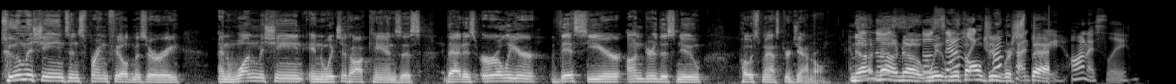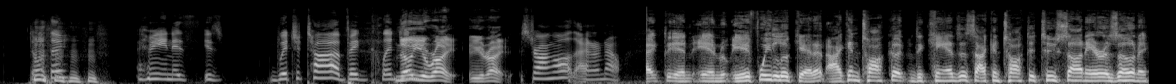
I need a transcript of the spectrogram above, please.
two machines in Springfield, Missouri, and one machine in Wichita, Kansas. That is earlier this year under this new postmaster general. No, mean, no, those- no. those With, sound with like all due respect, country, honestly, don't they? I mean, is is Wichita a big Clinton? No, you're right. You're right. stronghold. I don't know. And, and if we look at it, I can talk to Kansas, I can talk to Tucson, Arizona.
